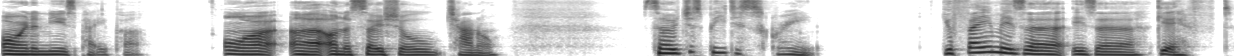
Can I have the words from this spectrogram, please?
or in a newspaper or uh, on a social channel. So just be discreet. Your fame is a is a gift,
